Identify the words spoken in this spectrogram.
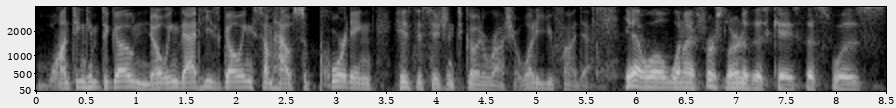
wanting him to go, knowing that he's going, somehow supporting his decision to go to Russia? What do you find out? Yeah, well, when I first learned of this case, this was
